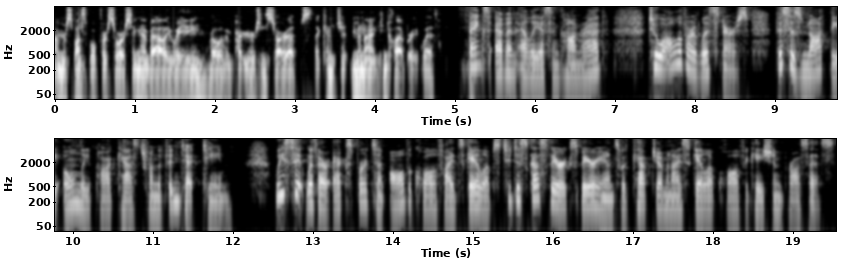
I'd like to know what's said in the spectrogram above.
I'm responsible for sourcing and evaluating relevant partners and startups that Capgemini can collaborate with. Thanks, Evan, Elias, and Conrad. To all of our listeners, this is not the only podcast from the FinTech team. We sit with our experts and all the qualified scale ups to discuss their experience with Capgemini scale up qualification process.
